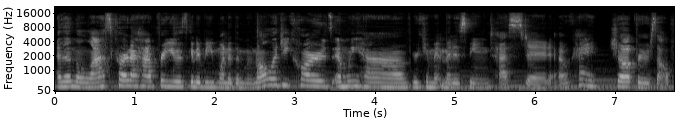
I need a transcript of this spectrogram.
And then the last card I have for you is going to be one of the Moonology cards, and we have your commitment is being tested. Okay, show up for yourself.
